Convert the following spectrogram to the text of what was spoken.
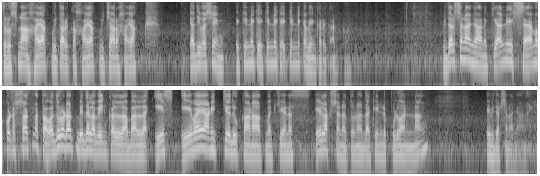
තෘෂ්ණා 6ක්, විතර්ක 6ක්, ਵਿਚාර 6ක්. යදි වශයෙන් එකින් එක එකින් එක එකින් එක වෙන් කර ගන්න ඕනේ. විදර්ශනා ඥාන කියන්නේ සෑම කොටසක්ම තවදුරටත් බෙදලා වෙන් කළා බලලා ඒ ඒවයේ අනිත්‍ය දුක්ඛ අනාත්ම කියන ඒ ලක්ෂණ තුන දකින්න පුළුවන් නම් ඒ විදර්ශනා ඥානයි.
